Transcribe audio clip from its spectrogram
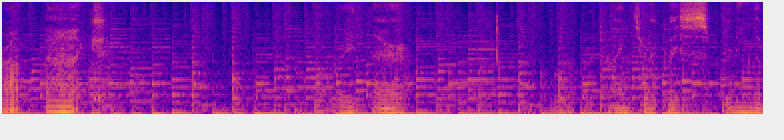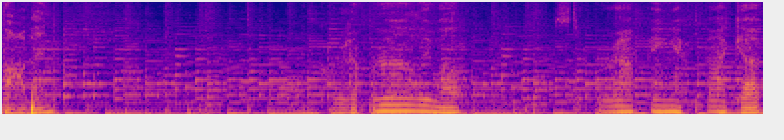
Wrap back. Right there. Cord up our tying thread by spinning the bobbin. And cord it up really well. Start wrapping it back up.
